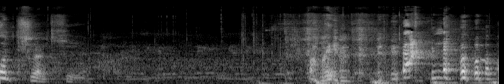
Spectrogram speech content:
ultra cute. Oh my god. ah, no!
